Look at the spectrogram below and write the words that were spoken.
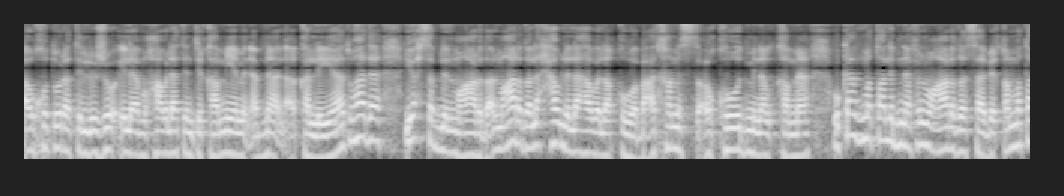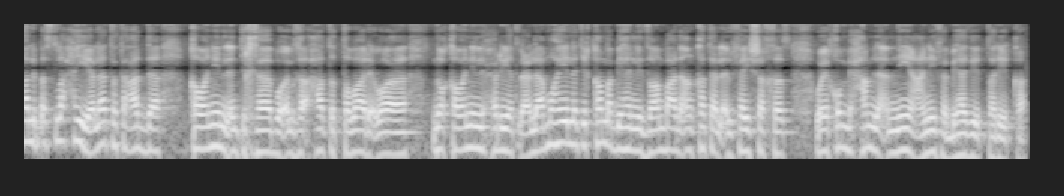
أو خطورة اللجوء إلى محاولات انتقامية من أبناء الأقليات وهذا يحسب للمعارضة، المعارضة لا حول لها ولا قوة بعد خمس عقود من القمع وكانت مطالبنا في المعارضة سابقا مطالب إصلاحية لا تتعدى قوانين الانتخاب وإلغاء حالة الطوارئ وقوانين لحرية الإعلام وهي التي قام بها النظام بعد أن قتل ألفي شخص ويقوم بحملة أمنية عنيفة بهذه الطريقة.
